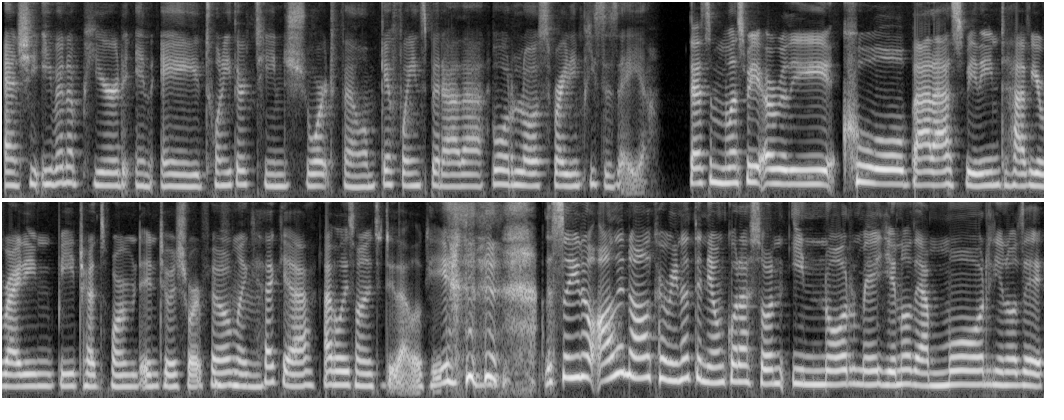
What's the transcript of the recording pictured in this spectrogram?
and she even appeared in a 2013 short film que fue inspirada por los writing pieces de ella That must be a really cool, badass feeling to have your writing be transformed into a short film. Like, mm-hmm. heck yeah. I've always wanted to do that, Loki. so, you know, all in all, Karina tenía un corazón enorme, lleno de amor, lleno de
